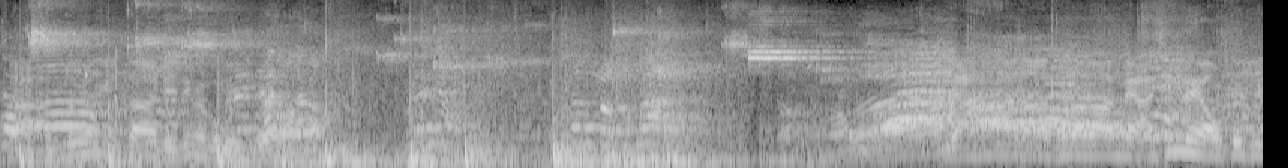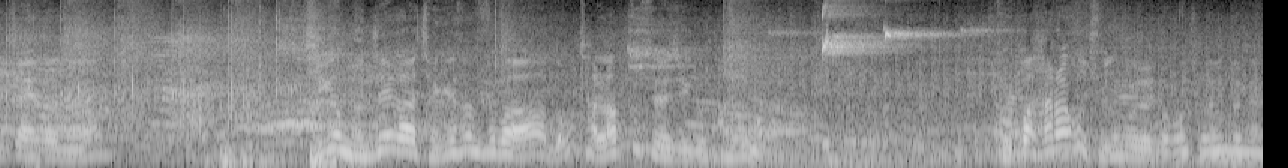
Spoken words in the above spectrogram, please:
자 안도영 일단 리딩을 보고 있고요. 야 나 돌아 나왔네. 아쉽네요 업템포 입장에서는 지금 문제가 정혜 선수가 너무 달라붙었어요 지금. 돌파 하라고 주는 거죠 저건 저 정도면은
